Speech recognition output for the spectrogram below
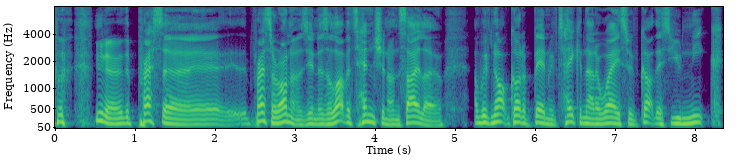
you know the pressure the pressure on us. You know, there's a lot of attention on Silo, and we've not got a bin. We've taken that away, so we've got this unique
